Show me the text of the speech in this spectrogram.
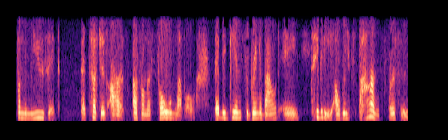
from the music that touches our, us on a soul level, that begins to bring about a activity, a response versus,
